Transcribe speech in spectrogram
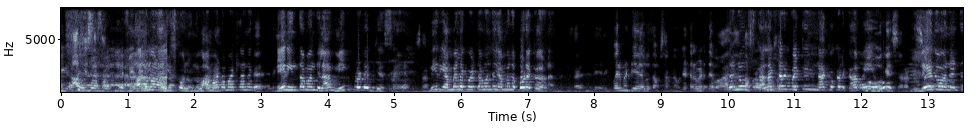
మీకు రాసిస్తా సార్. అనుమానం తీసుకోను. నువ్వు ఆ మాట మాట్లాడినా నేను ఇంతమందిలా మీకు ప్రొటెక్ట్ చేస్తే మీరు ఎమ్మెల్యేకి పెట్టామంటే ఎమ్మెల్యే బోడెక్కడా రిక్వైర్మెంట్ చేయగలుగుతాం సార్. మేము లెటర్ పెడితే కలెక్టర్ పెట్టి నాకు ఒకటి కాపీ ఓకే సార్. లేదు అని అంటే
